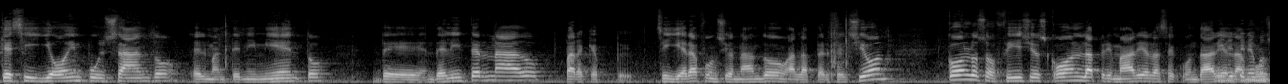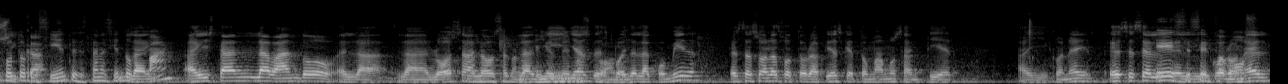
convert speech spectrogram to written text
que siguió impulsando el mantenimiento de- del internado para que eh, siguiera funcionando a la perfección, con los oficios, con la primaria, la secundaria, Mire, la tenemos música. fotos recientes, están haciendo La- pan. Ahí están lavando la, la losa, La losa con las niñas después comen. de la comida. Estas son las fotografías que tomamos antier ahí con ellos. Ese es el, Ese el es el coronel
